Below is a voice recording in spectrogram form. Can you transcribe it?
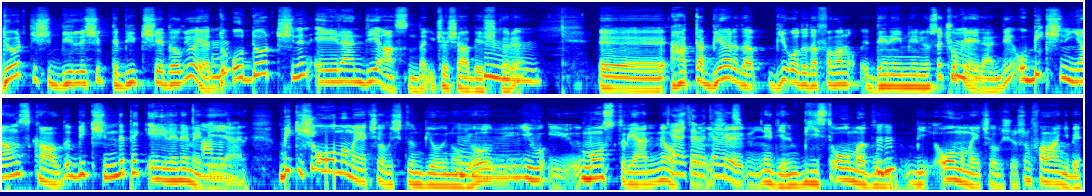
Dört kişi birleşip de bir kişiye dalıyor ya o dört kişinin eğlendiği aslında üç aşağı beş yukarı. E, hatta bir arada bir odada falan deneyimleniyorsa çok eğlendi. O bir kişinin yalnız kaldığı, bir kişinin de pek eğlenemediği Anladım. yani. Bir kişi olmamaya çalıştığın bir oyun oluyor. O ev- monster yani ne o Evet, işte evet, evet. şöyle ne diyelim beast olmadığın bir olmamaya çalışıyorsun falan gibi.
